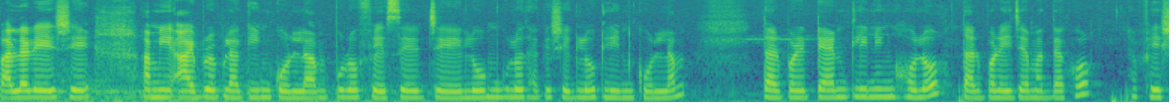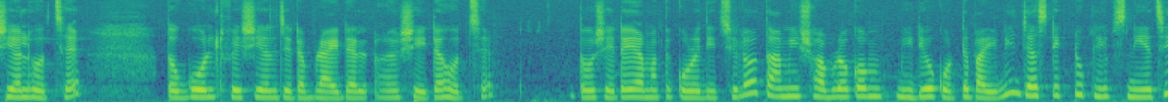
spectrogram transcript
পার্লারে এসে আমি আইব্রো প্লাকিং করলাম, পুরো ফেসের যে লোমগুলো থাকে সেগুলো ক্লিন করলাম। তারপরে ট্যান ক্লিনিং হলো, তারপরে এই যে আমার দেখো ফেসিয়াল হচ্ছে। তো গোল্ড ফেসিয়াল যেটা ব্রাইডাল সেইটা হচ্ছে। তো সেটাই আমাকে করে দিচ্ছিল। তো আমি সব রকম ভিডিও করতে পারিনি জাস্ট একটু ক্লিপস নিয়েছি,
